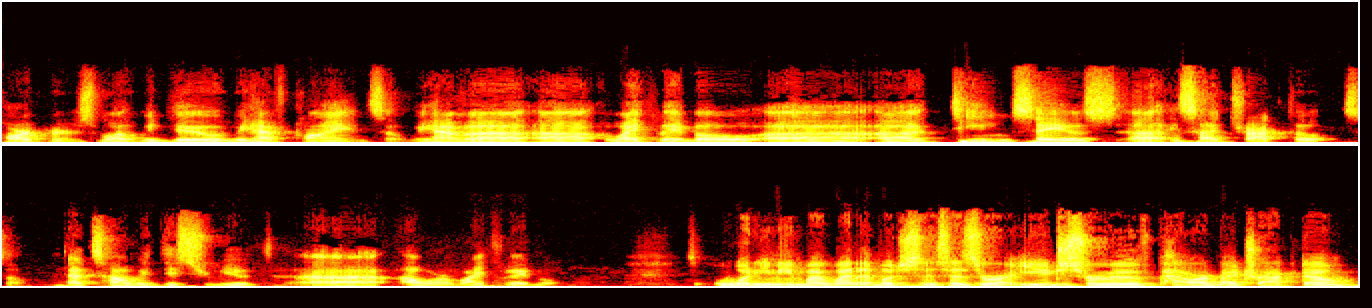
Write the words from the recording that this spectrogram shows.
partners. What we do, we have clients. So we have a, a white label uh, team sales uh, inside Trakto. So that's how we distribute uh, our white label. What do you mean by white label? Just it says you just remove powered by Trakto.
